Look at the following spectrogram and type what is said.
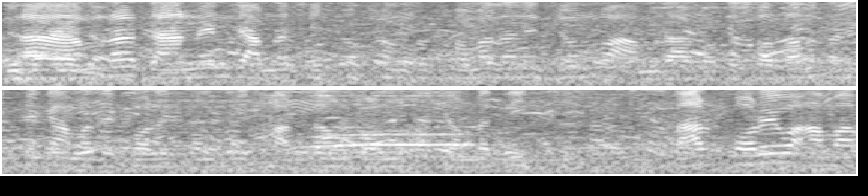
আমরা জানেন যে আমরা শিক্ষক সংকট সমাধানের জন্য আমরা গত সতেরো তারিখ থেকে আমাদের কলেজ কমিটি শাটডাউন কর্মসূচি আমরা দিচ্ছি। তারপরেও আমার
